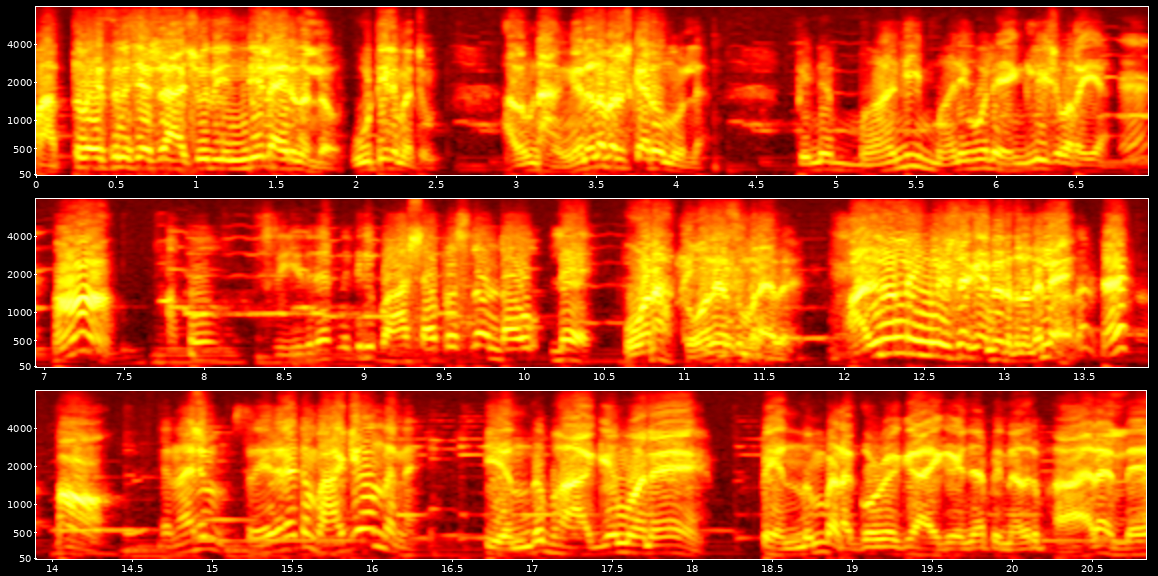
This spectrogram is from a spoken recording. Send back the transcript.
പത്ത് വയസ്സിന് ശേഷം അശ്വതി ഇന്ത്യയിലായിരുന്നല്ലോ ഊട്ടിയിലും മറ്റും. അതുകൊണ്ട് അങ്ങനെയുള്ള പരിഷ്കാരമൊന്നുമില്ല. പിന്നെ മണി മണി പോലെ ഇംഗ്ലീഷ് പറയാ. ആ. അപ്പൊ ശ്രീധരേട്ടന് ഇത്തിരി ഭാഷാ പ്രശ്നം ഉണ്ടാവും അല്ലേ പോടാ തോന്നിയാസം പറയാതെ. അതിനുള്ള ഇംഗ്ലീഷൊക്കെ എന്റെ അടുത്തുണ്ട് അല്ലേ? ആ. എന്നാലും ശ്രീധരേട്ടൻ ഭാഗ്യവാൻ തന്നെ. എന്ത് ഭാഗ്യം മോനെ? പെണ്ണും പെടക്കോഴൊക്കെ ആയി കഴിഞ്ഞാ പിന്നെ അതൊരു ഭാരല്ലേ?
